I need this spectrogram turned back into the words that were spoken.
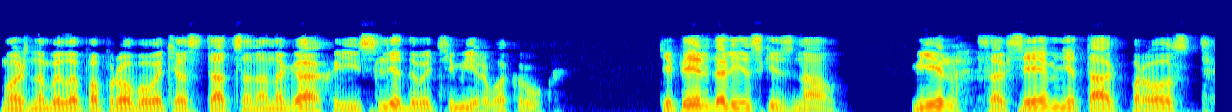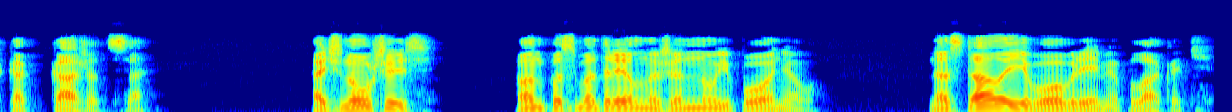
можно было попробовать остаться на ногах и исследовать мир вокруг. Теперь Долинский знал, мир совсем не так прост, как кажется. Очнувшись, он посмотрел на жену и понял. Настало его время плакать.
